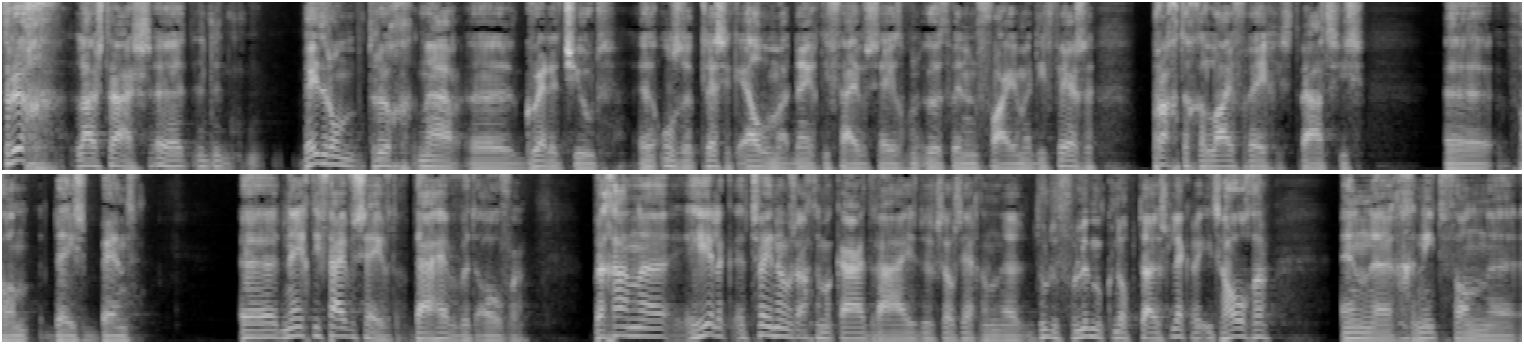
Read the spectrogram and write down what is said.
Terug, luisteraars. Uh, wederom terug naar uh, Gratitude. Uh, onze classic album uit 1975 van Earth, Wind Fire... met diverse prachtige live registraties van deze band. 1975, daar hebben we het over. We gaan heerlijk twee nummers achter elkaar draaien. Dus ik zou zeggen, doe de volumeknop thuis lekker iets hoger... en geniet van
